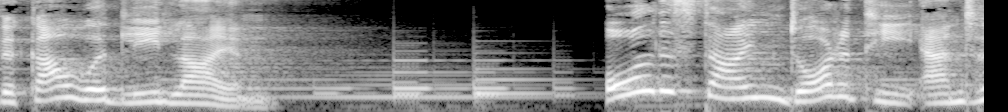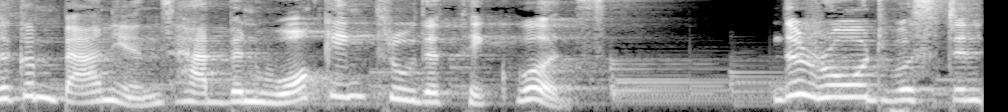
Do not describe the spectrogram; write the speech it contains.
The Cowardly Lion. All this time, Dorothy and her companions had been walking through the thick woods. The road was still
